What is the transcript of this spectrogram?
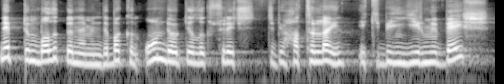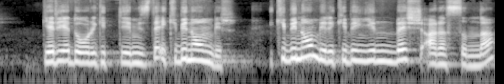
Neptün balık döneminde bakın 14 yıllık süreçti bir hatırlayın. 2025 geriye doğru gittiğimizde 2011. 2011-2025 arasında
